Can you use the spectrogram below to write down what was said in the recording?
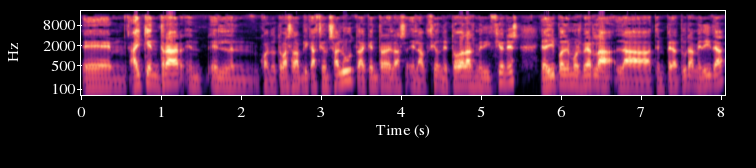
hay que entrar, en, cuando te vas a la aplicación salud, hay que entrar en, la opción de todas las mediciones y allí podremos ver la temperatura medida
